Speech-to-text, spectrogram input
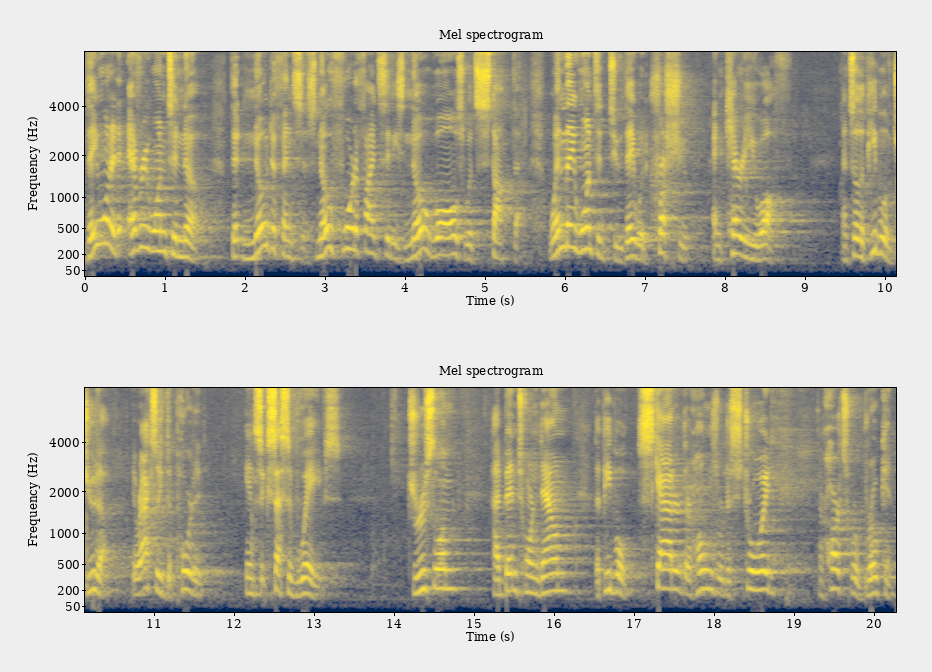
they wanted everyone to know that no defenses, no fortified cities, no walls would stop them. When they wanted to, they would crush you and carry you off. And so the people of Judah, they were actually deported in successive waves. Jerusalem had been torn down, the people scattered, their homes were destroyed, their hearts were broken.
